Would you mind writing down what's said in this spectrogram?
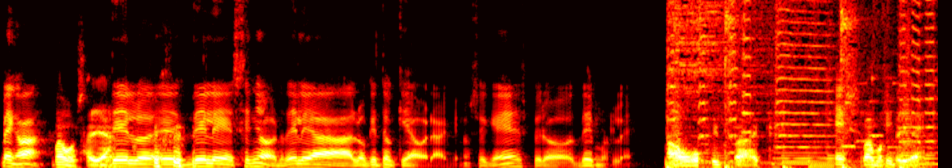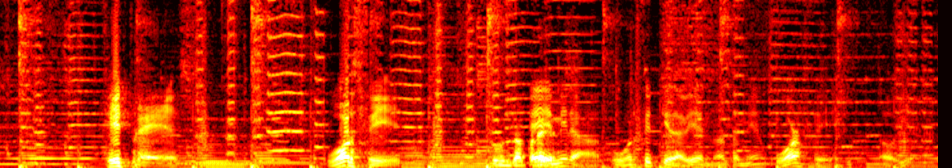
Venga, va. Vamos allá. Eh, dele, señor, dele a lo que toque ahora, que no sé qué es, pero démosle. Hago feedback. Eso, vamos allá. FitPress. WordFit. Eh, mira, WordFit queda bien, ¿no? También WordFit. Oh,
